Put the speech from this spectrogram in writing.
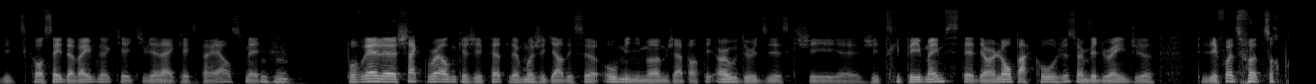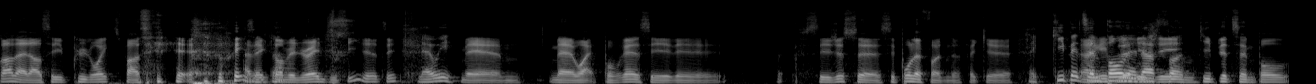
des petits conseils de même là, qui, qui viennent avec l'expérience, mais Mhm. pour vrai, là, chaque round que j'ai fait, là, moi j'ai gardé ça au minimum. J'ai apporté un ou deux disques. J'ai euh, j'ai trippé, même si c'était un long parcours, juste un mid-range. Puis des fois, tu vas te surprendre à lancer plus loin que tu pensais Oui, avec ton mid-range aussi. Là, tu sais. Ben oui. mais, euh, mais ouais, pour vrai, c'est c'est juste euh, c'est pour le fun. là. Fait que keep it simple and have fun. Keep it simple,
